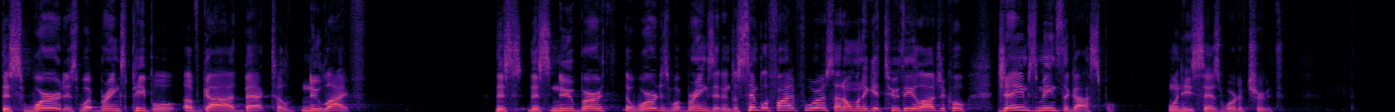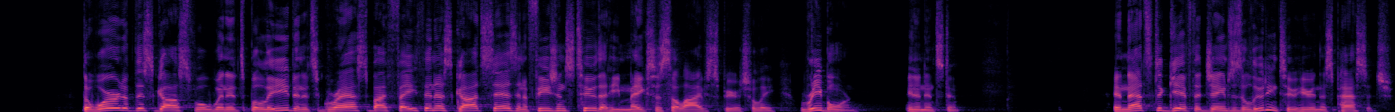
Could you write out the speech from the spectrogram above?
This word is what brings people of God back to new life. This, this new birth, the word is what brings it. And to simplify it for us, I don't want to get too theological. James means the gospel when he says word of truth. The word of this gospel, when it's believed and it's grasped by faith in us, God says in Ephesians 2 that he makes us alive spiritually, reborn in an instant. And that's the gift that James is alluding to here in this passage.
